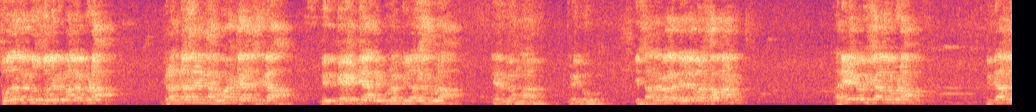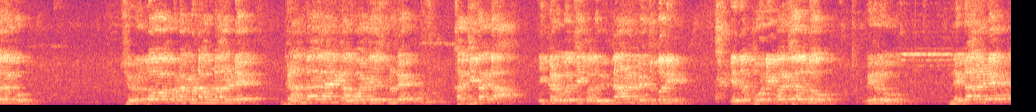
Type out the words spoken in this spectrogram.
సోదరులకు సోదరి కూడా గ్రంథాలయానికి అలవాటు చేయాల్సిందిగా మీరు గైడ్ చేయాలి కూడా పిల్లలను కూడా నేను మీకు ఈ సందర్భంగా తెలియపరుస్తా ఉన్నాను. అనేక విషయాల్లో కూడా విద్యార్థులకు చెడుతో పడకుండా ఉండాలంటే గ్రంథాలయానికి అలవాటు చేసుకుంటే ఖచ్చితంగా ఇక్కడ వచ్చి కొంత విజ్ఞానం పెంచుకొని ఏదో పోటీ పరీక్షలలో మీరు నెగ్గాలంటే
